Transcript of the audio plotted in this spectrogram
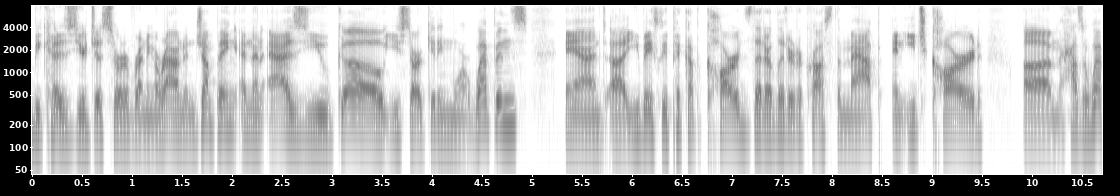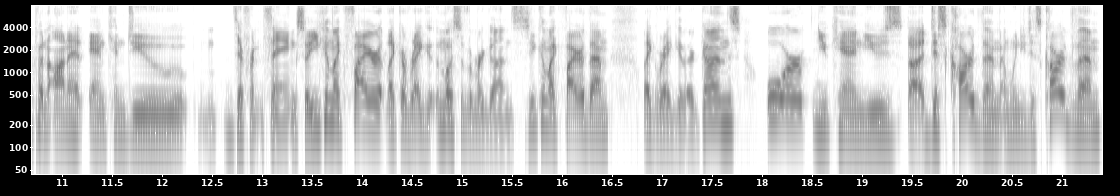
because you're just sort of running around and jumping. And then as you go, you start getting more weapons, and uh, you basically pick up cards that are littered across the map, and each card um, has a weapon on it and can do different things. So you can like fire it like a regular. Most of them are guns, so you can like fire them like regular guns, or you can use uh, discard them. And when you discard them,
